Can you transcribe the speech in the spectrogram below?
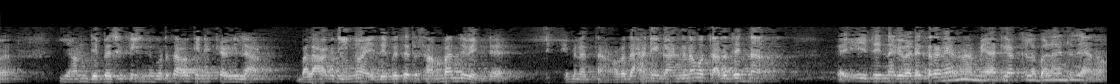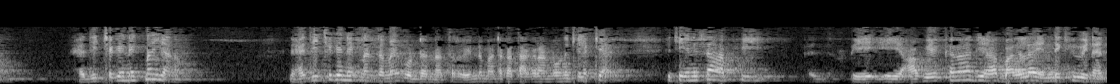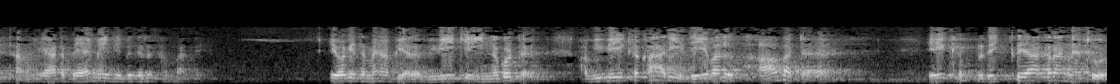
යම් දෙබසක ඉන්නකොට තව කෙනෙක් ඇවිල්ලා බලාගෙන ඉන්නවා ඒ දෙබසට සම්බන්ධ වෙන්න. එහෙම නැත්නම් අවධානය ගන්න නමුත් අර දෙන්න ඒ දෙන්නගේ වැඩ කරගෙන යනවා මෙයා ටිකක් කළා බලන්න යනවා. හැදිච්ච කෙනෙක් නම් යනවා. නැහැදිච්ච කෙනෙක් නම් තමයි පොඩ්ඩක් නතර වෙන්න මට කතා කරන්න ඕන කියලා කියන්නේ. ඒ නිසා අපි මේ ඒ ආපු එකනදී ආ බලලා එන්න කිව්වේ නැත්නම් එයාට බෑ මේ දෙපෙතට සම්බන්ධ ඒ වගේ තමයි අපි අර විවේකයේ ඉන්නකොට අවිවේකකාරී දේවල් ආවට ඒක ප්‍රතික්‍රියා කරන්නේ නැතුව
